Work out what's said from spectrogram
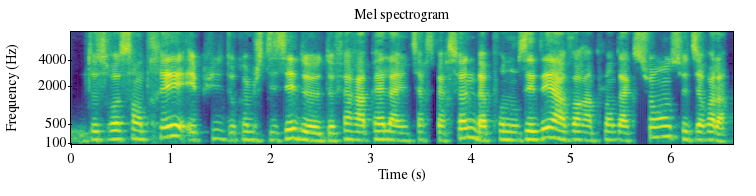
de se recentrer et puis, comme je disais, de, faire appel à une tierce personne bah, pour nous aider à avoir un plan d'action, se dire voilà,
